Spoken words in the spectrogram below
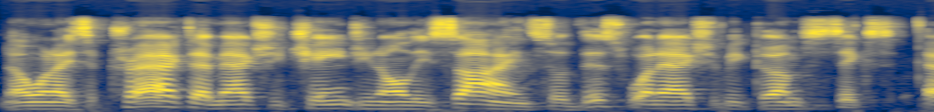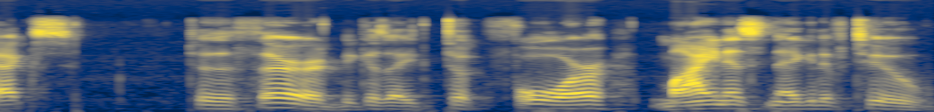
Now when I subtract, I'm actually changing all these signs. So this one actually becomes 6x to the third because I took 4 minus negative 2.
